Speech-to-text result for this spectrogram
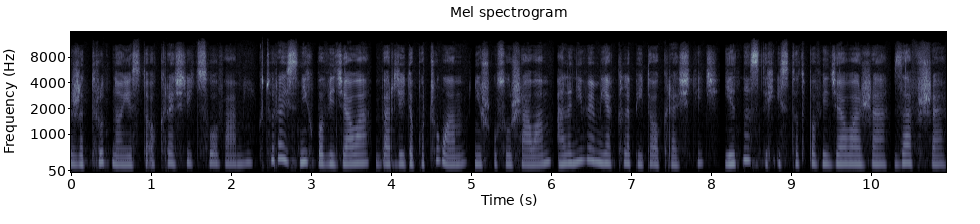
że trudno jest to określić słowami. Któraś z nich powiedziała, bardziej to poczułam niż usłyszałam, ale nie wiem jak lepiej to określić. Jedna z tych istot powiedziała, że zawsze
